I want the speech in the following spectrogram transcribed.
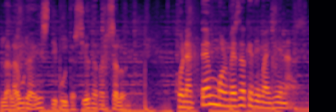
La Laura és Diputació de Barcelona. Connectem molt més del que t'imagines.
